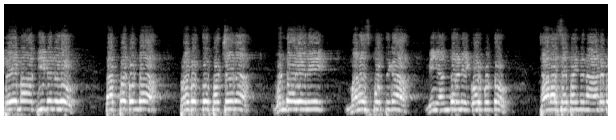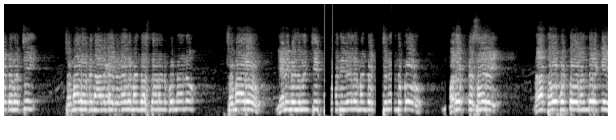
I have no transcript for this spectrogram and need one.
ప్రేమ దీవెనలు తప్పకుండా ప్రభుత్వ పక్షాన ఉండాలి అని మనస్ఫూర్తిగా మీ అందరినీ కోరుకుంటూ చాలాసేపు అయింది నా ఆడబిడ్డలు వచ్చి సుమారు ఒక నాలుగైదు వేల మంది వస్తారనుకున్నాను. సుమారు ఎనిమిది నుంచి పది వేల మంది వచ్చినందుకు మరొక్కసారి నా తోబుట్టువులందరికీ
